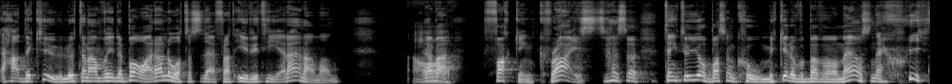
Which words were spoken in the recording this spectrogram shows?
hade kul, utan han ville bara låta sådär för att irritera en annan. Ja. Jag bara, fucking Christ. Alltså, tänk dig att jobba som komiker och behöva vara med om sån här skit.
